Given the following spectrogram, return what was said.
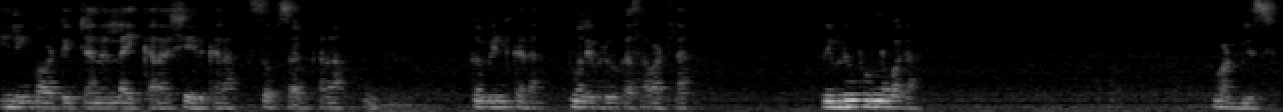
healing power tip channel like करा शेअर करा सबस्क्राईब करा. कमेंट करा. तुम्हाला व्हिडिओ कसा वाटला? आणि व्हिडिओ पूर्ण बघा. God bless you.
